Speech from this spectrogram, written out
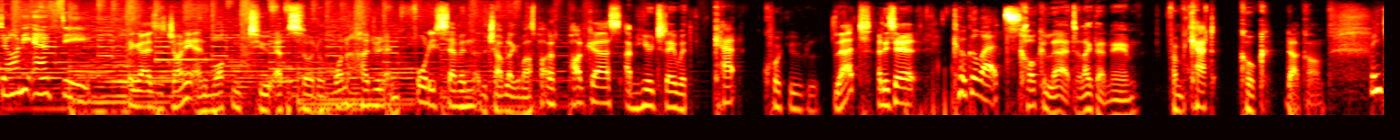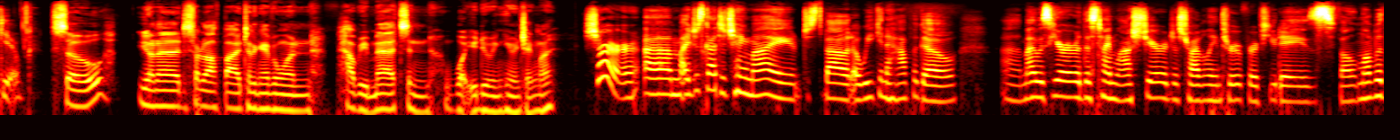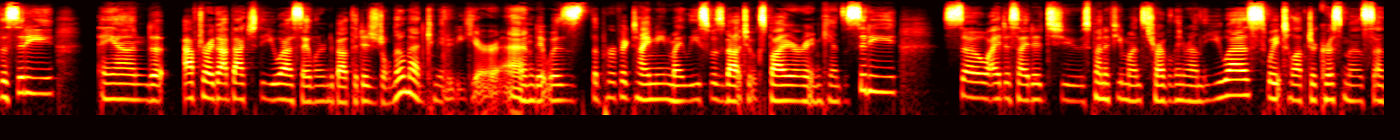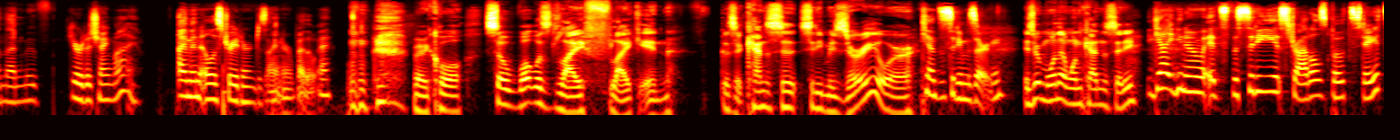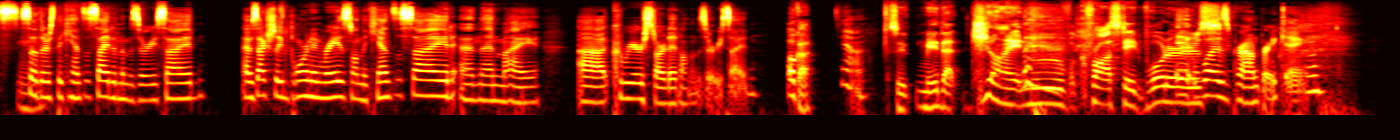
Johnny FD. Hey guys, it's Johnny, and welcome to episode 147 of the Travel Like a Boss podcast. I'm here today with Kat Corculette. How do you say it? Coquillette. Coquillette. I like that name. From catcoke.com. Thank you. So, you want to start off by telling everyone how we met and what you're doing here in Chiang Mai? Sure. Um, I just got to Chiang Mai just about a week and a half ago. Um, I was here this time last year, just traveling through for a few days, fell in love with the city. And after I got back to the US, I learned about the digital nomad community here. And it was the perfect timing. My lease was about to expire in Kansas City. So I decided to spend a few months traveling around the US, wait till after Christmas, and then move here to Chiang Mai. I'm an illustrator and designer, by the way. Very cool. So, what was life like in, was it Kansas City, Missouri, or Kansas City, Missouri. is there more than one Kansas City? Yeah, you know, it's the city straddles both states. So mm-hmm. there's the Kansas side and the Missouri side. I was actually born and raised on the Kansas side, and then my uh, career started on the Missouri side. Okay. Yeah, So, you made that giant move across state borders. it was groundbreaking.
